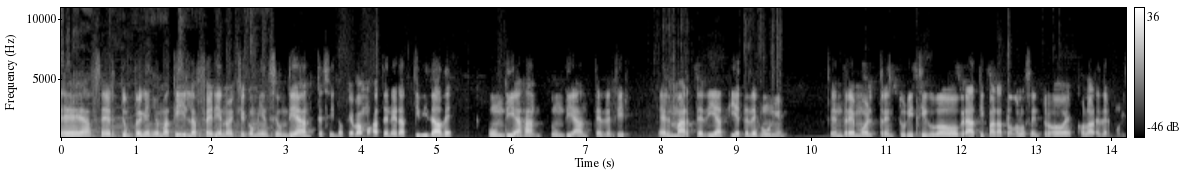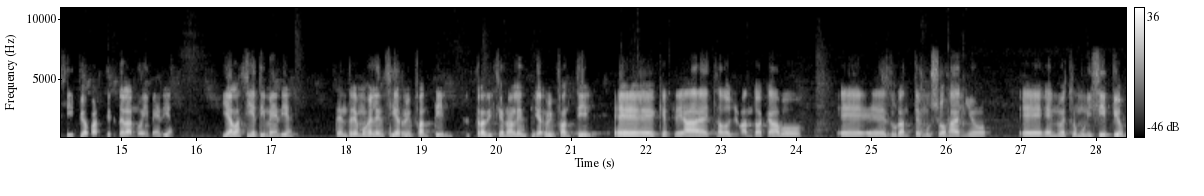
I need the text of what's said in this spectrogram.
eh, hacerte un pequeño matiz, la feria no es que comience un día antes, sino que vamos a tener actividades un día, un día antes, es decir, el martes día 7 de junio tendremos el tren turístico gratis para todos los centros escolares del municipio a partir de las nueve y media y a las siete y media tendremos el encierro infantil, el tradicional encierro infantil eh, que se ha estado llevando a cabo eh, durante muchos años eh, en nuestro municipio.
